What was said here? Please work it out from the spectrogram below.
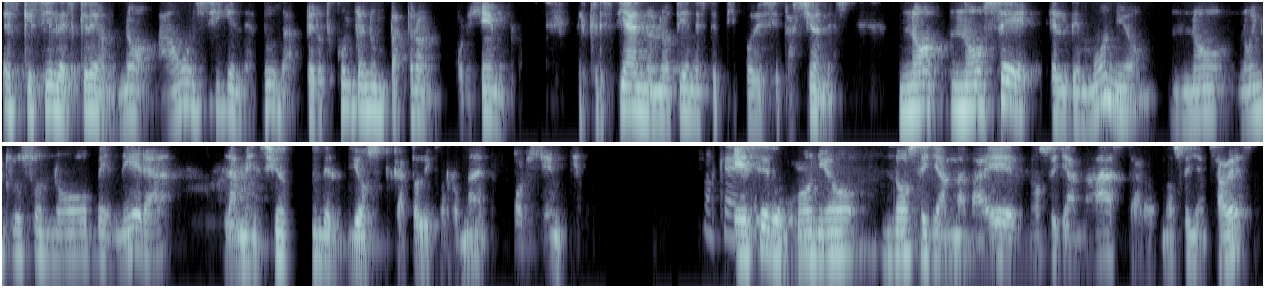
es que sí les creo, no, aún siguen en duda, pero cumplen un patrón. Por ejemplo, el cristiano no tiene este tipo de situaciones. No, no sé, el demonio no, no incluso no venera la mención del Dios católico romano, por ejemplo. Ese demonio no se llama Bael, no se llama Ástaro, no se llama, ¿sabes?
